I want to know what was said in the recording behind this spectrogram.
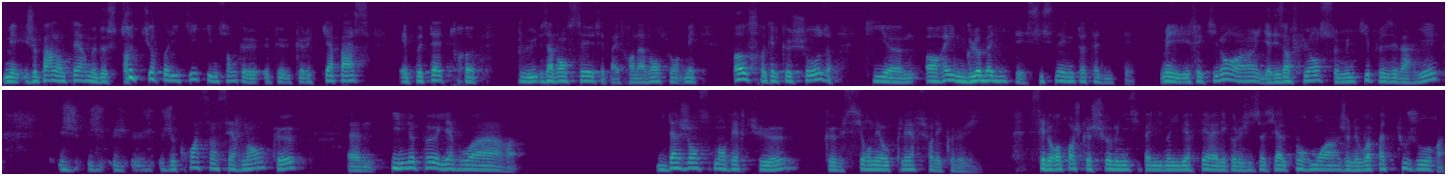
mais je parle en termes de structure politique, il me semble que, que, le CAPAS est peut-être plus avancé, c'est pas être en avance, mais offre quelque chose qui aurait une globalité, si ce n'est une totalité. Mais effectivement, hein, il y a des influences multiples et variées je, crois sincèrement qu'il euh, ne peut y avoir d'agencement vertueux que si on est au clair sur l'écologie. C'est le reproche que je fais au municipalisme libertaire et à l'écologie sociale. Pour moi, je ne vois pas toujours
